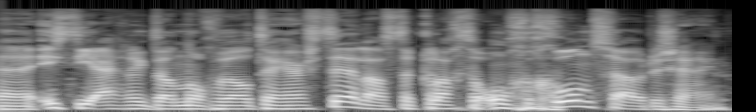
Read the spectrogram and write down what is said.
Uh, is die eigenlijk dan nog wel te herstellen als de klachten ongegrond zouden zijn?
